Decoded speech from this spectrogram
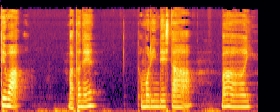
では、またね。ともりんでした。バイ。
